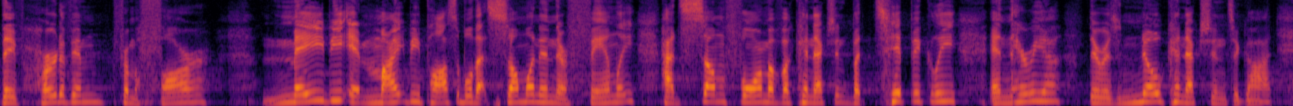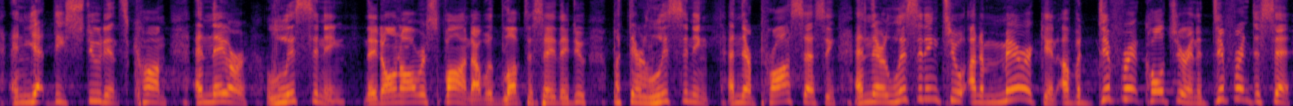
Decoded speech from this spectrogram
They've heard of Him from afar, maybe it might be possible that someone in their family had some form of a connection, but typically in the area, there is no connection to God. And yet these students come and they are listening. They don't all respond. I would love to say they do, but they're listening and they're processing and they're listening to an American of a different culture and a different descent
